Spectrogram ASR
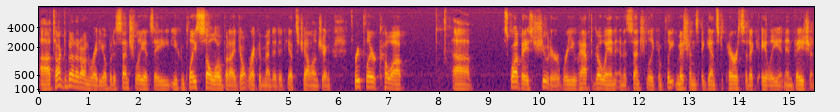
Uh, talked about it on radio, but essentially it's a you can play solo, but I don't recommend it. It gets challenging. Three player co op uh, squad based shooter where you have to go in and essentially complete missions against a parasitic alien invasion.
